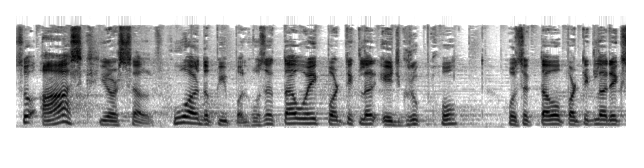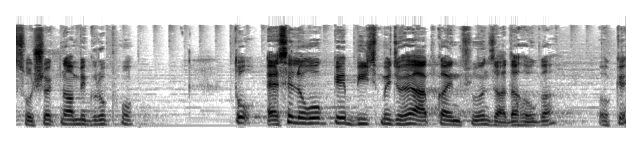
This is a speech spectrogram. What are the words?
So ask yourself who are the people हो सकता है वो एक पर्टिकुलर एज ग्रुप हो हो सकता है वो पर्टिकुलर एक सोशो इकोनॉमिक ग्रुप हो। तो ऐसे लोगों के बीच में जो है आपका इन्फ्लुएंस ज़्यादा होगा okay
